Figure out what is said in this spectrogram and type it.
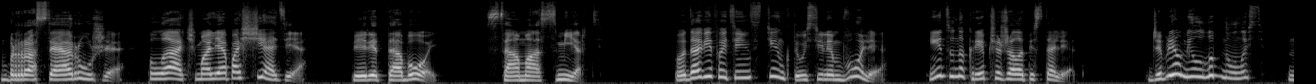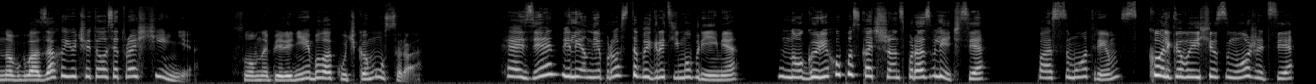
«Бросай оружие! Плачь, моля о пощаде! Перед тобой сама смерть!» Подавив эти инстинкты усилием воли, Идзуна крепче сжала пистолет. Джибрил мило улыбнулась, но в глазах ее читалось отвращение, словно перед ней была кучка мусора. «Хозяин велел мне просто выиграть ему время, но грех упускать шанс поразвлечься. Посмотрим, сколько вы еще сможете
